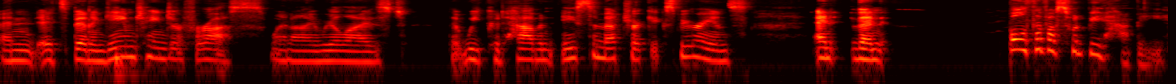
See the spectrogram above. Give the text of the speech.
and it's been a game changer for us when I realized that we could have an asymmetric experience and then both of us would be happy.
